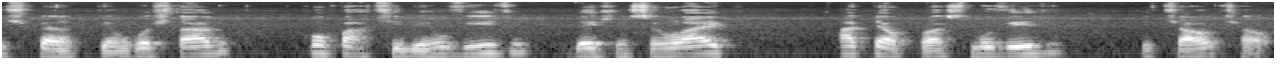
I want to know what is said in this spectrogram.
espero que tenham gostado. Compartilhem o vídeo, deixem seu like. Até o próximo vídeo e tchau, tchau.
